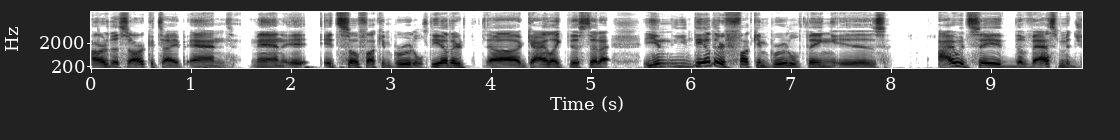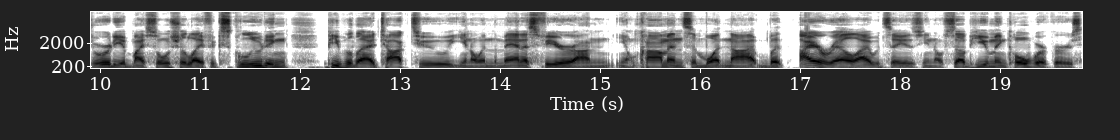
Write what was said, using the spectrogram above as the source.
are this archetype. And man, it, it's so fucking brutal. The other uh, guy like this that I, you, the other fucking brutal thing is I would say the vast majority of my social life, excluding people that I talk to, you know, in the manosphere on, you know, comments and whatnot, but IRL, I would say is, you know, subhuman coworkers.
